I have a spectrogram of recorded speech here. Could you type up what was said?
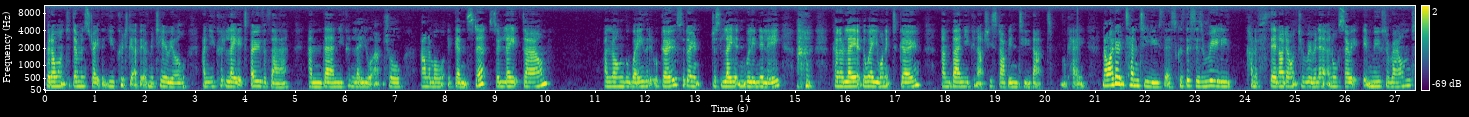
but I want to demonstrate that you could get a bit of material and you could lay it over there and then you can lay your actual animal against it. So lay it down along the way that it will go. So don't just lay it willy-nilly, kind of lay it the way you want it to go and then you can actually stab into that. Okay, now I don't tend to use this because this is really kind of thin. I don't want to ruin it and also it, it moves around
